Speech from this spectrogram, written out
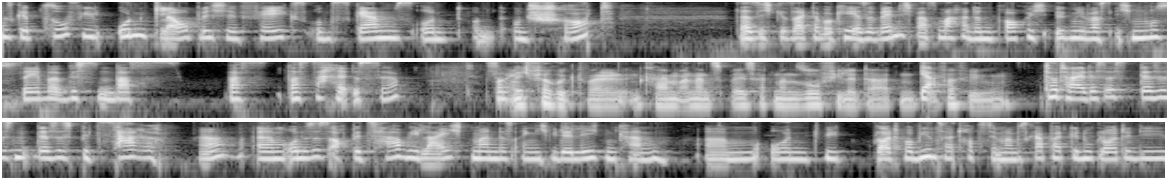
Es gibt so viel unglaubliche Fakes und Scams und, und, und Schrott, dass ich gesagt habe, okay, also wenn ich was mache, dann brauche ich irgendwie was. Ich muss selber wissen, was, was, was Sache ist, ja. Das ist eigentlich verrückt, weil in keinem anderen Space hat man so viele Daten ja, zur Verfügung. Total, das ist, das ist, das ist bizarr. Ja? Ähm, und es ist auch bizarr, wie leicht man das eigentlich widerlegen kann. Ähm, und wie Leute probieren es halt trotzdem. Aber es gab halt genug Leute, die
